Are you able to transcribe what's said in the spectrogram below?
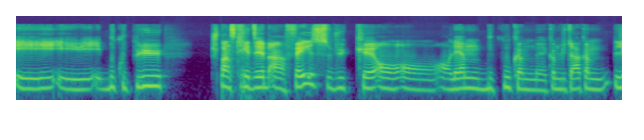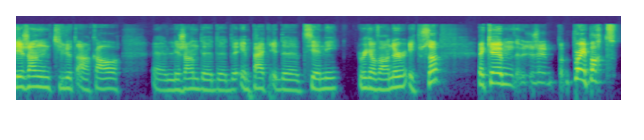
est, est- est beaucoup plus je pense, crédible en face, vu qu'on on, on l'aime beaucoup comme, comme lutteur, comme légende qui lutte encore, euh, légende de, de- de Impact et de TNA, Ring of Honor et tout ça. Fait que, je- peu importe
